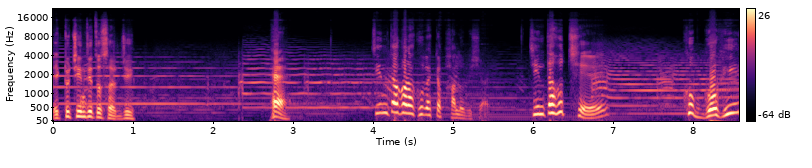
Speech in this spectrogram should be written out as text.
একটু চিন্তিত স্যার জি। হ্যাঁ চিন্তা করা খুব একটা ভালো বিষয়। চিন্তা হচ্ছে খুব গভীর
